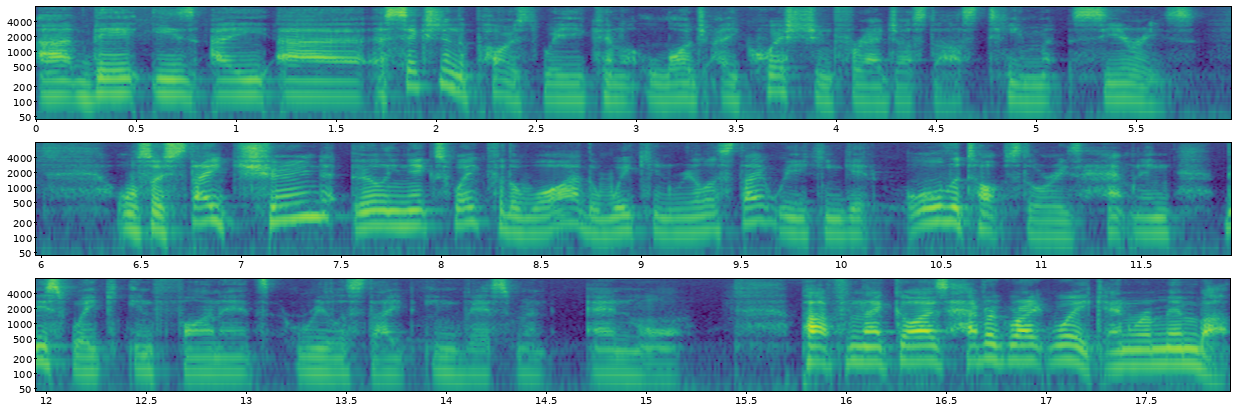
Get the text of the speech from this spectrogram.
uh, there is a, uh, a section in the post where you can lodge a question for our Just Ask Tim series. Also, stay tuned early next week for The Wire, the week in real estate, where you can get all the top stories happening this week in finance, real estate, investment, and more. Apart from that, guys, have a great week. And remember,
